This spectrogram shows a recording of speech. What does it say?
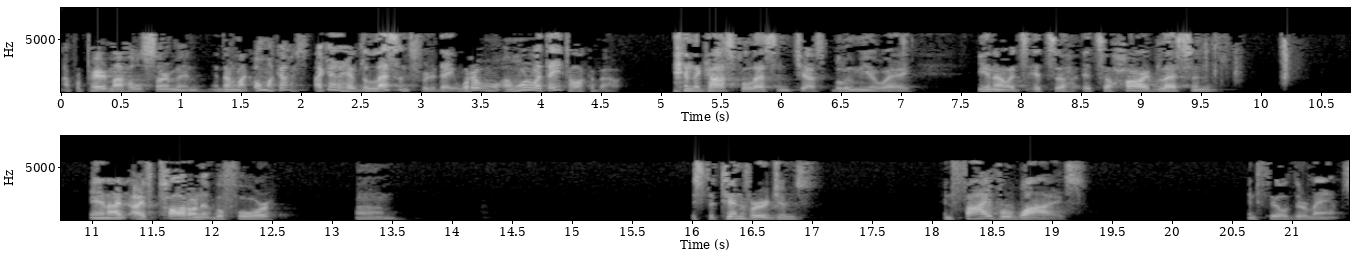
I prepared my whole sermon, and then I'm like, oh my gosh, I got to have the lessons for today. What I wonder what they talk about. And the gospel lesson just blew me away. You know, it's, it's, a, it's a hard lesson, and I, I've taught on it before. Um, it's the ten virgins, and five were wise and filled their lamps,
